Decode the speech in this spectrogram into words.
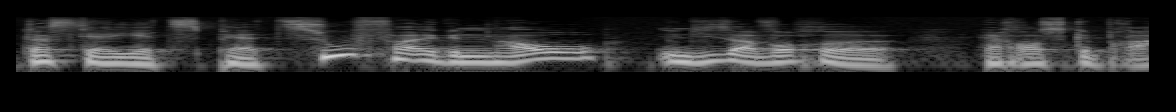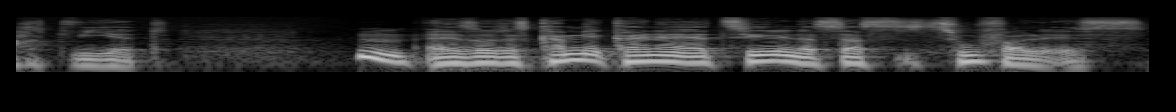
dass der jetzt per Zufall genau in dieser Woche herausgebracht wird. Hm. Also, das kann mir keiner erzählen, dass das Zufall ist.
